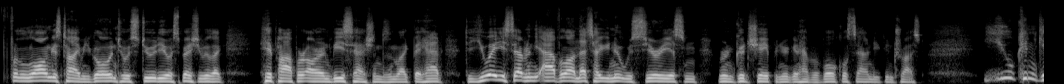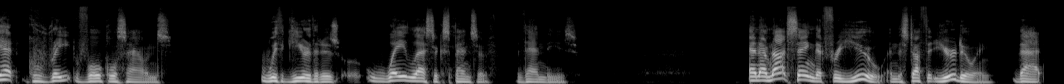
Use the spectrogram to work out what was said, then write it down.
for the longest time, you go into a studio, especially with like hip hop or R and B sessions, and like they have the U87 and the Avalon. That's how you knew it was serious and we're in good shape, and you're gonna have a vocal sound you can trust. You can get great vocal sounds with gear that is way less expensive than these. And I'm not saying that for you and the stuff that you're doing, that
